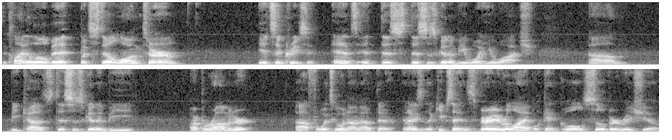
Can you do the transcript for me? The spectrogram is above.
decline a little bit, but still long term, it's increasing. And it's it this this is going to be what you watch, um, because this is going to be our barometer uh, for what's going on out there. And I, I keep saying it's very reliable. Again, gold silver ratio.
